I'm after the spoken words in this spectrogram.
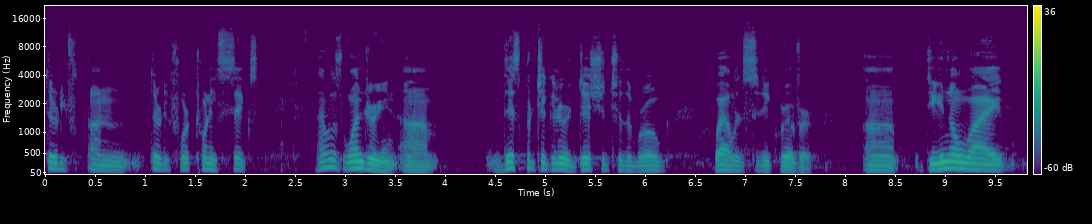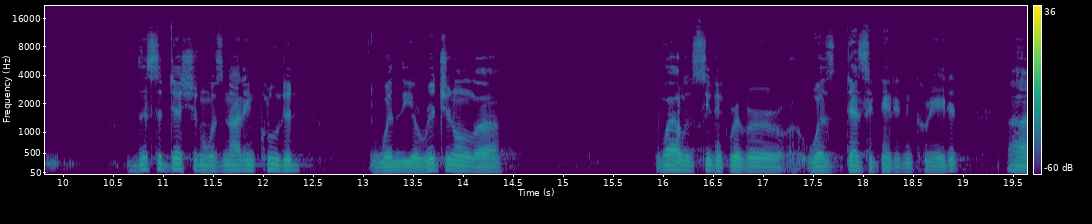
30, on 3426, I was wondering, um, this particular addition to the Rogue Wild and Scenic River, uh, do you know why this addition was not included when the original uh, Wild and Scenic River was designated and created? Uh,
